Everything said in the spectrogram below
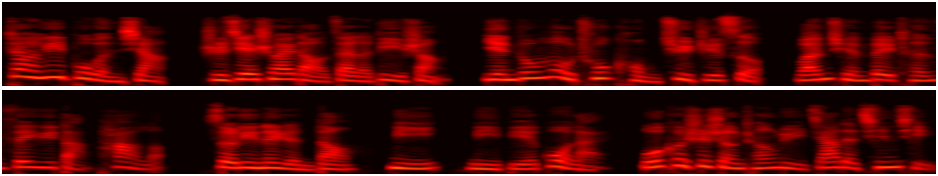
站立不稳下，直接摔倒在了地上，眼中露出恐惧之色，完全被陈飞宇打怕了。色厉内荏道：“你你别过来，我可是省城吕家的亲戚，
